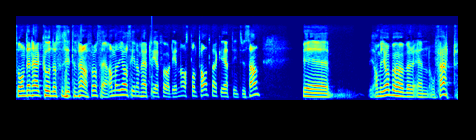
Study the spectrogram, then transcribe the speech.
Så om den här kunden som sitter framför oss säger ja, jag ser de här tre fördelarna och spontant verkar jätteintressant. Eh, ja, men jag behöver en offert.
